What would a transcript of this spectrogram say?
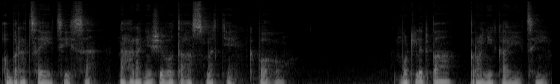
obracející se na hraně života a smrti k Bohu. Modlitba pronikající.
